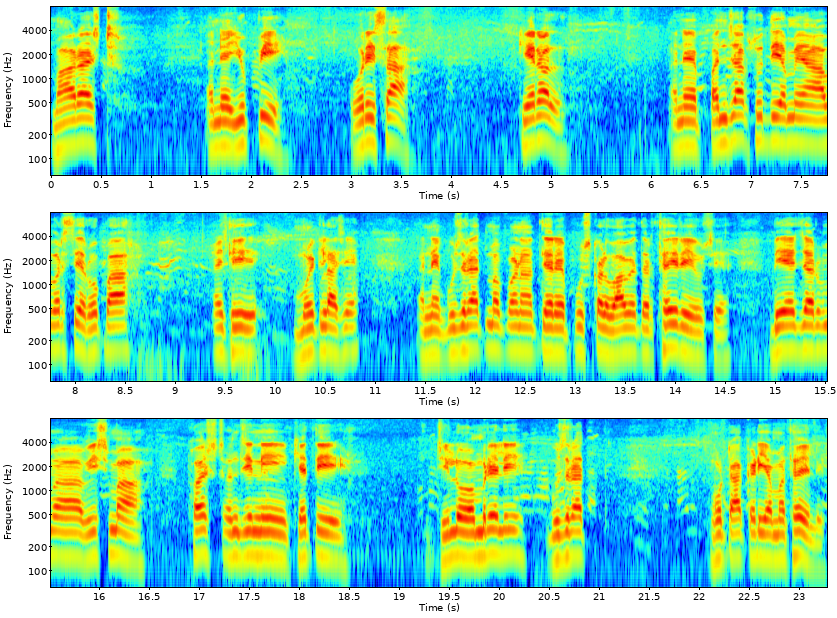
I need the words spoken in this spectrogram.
મહારાષ્ટ્ર અને યુપી, ઓરિસ્સા, કેરળ અને પંજાબ સુધી અમે આ વર્ષે રોપા અહીંથી મોકલા છે. અને ગુજરાતમાં પણ અત્યારે પુષ્કળ વાવેતર થઈ રહ્યું છે. બે હજારમાં વીસમાં ફર્સ્ટ અંજીરની ખેતી જિલ્લો અમરેલી, ગુજરાત મોટા આકડિયામાં થયેલી.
